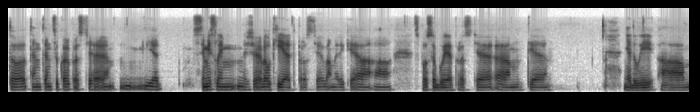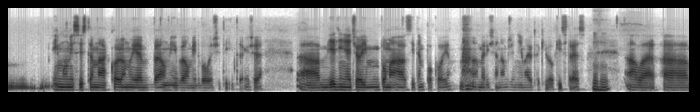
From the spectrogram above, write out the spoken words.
to, ten, ten cukor proste mm, je si myslím, že veľký jed proste v Amerike a, a spôsobuje proste um, tie neduhy a mm, imunný systém na koronu je veľmi, veľmi dôležitý. Takže a jedine, čo im pomáha asi ten pokoj Američanom, že nemajú taký veľký stres. Uh-huh. Ale a,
